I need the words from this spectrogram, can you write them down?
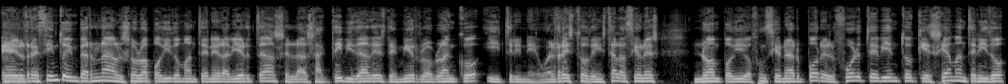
El recinto invernal solo ha podido mantener abiertas las actividades de Mirlo Blanco y Trineo. El resto de instalaciones no han podido funcionar por el fuerte viento que se ha mantenido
